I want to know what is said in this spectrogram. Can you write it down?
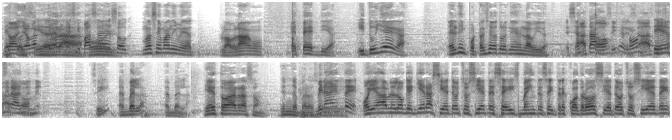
No, yo, yo creo que si pasa eso, una semana y media, lo hablamos, este es el día. Y tú llegas, es la importancia que tú le tienes en la vida. Ya Exacto, está, así que no. exacto. Sí, mira, sí, es verdad, es verdad. Tienes toda la razón. ¿Entiendes? Pero Mira, sí. gente, hoy es Hable lo que quiera, 787-620-6342,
